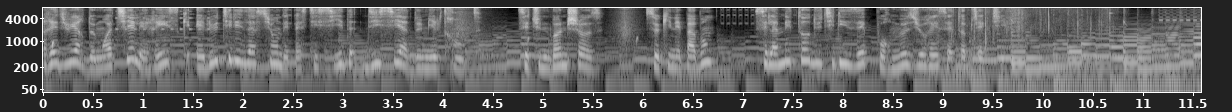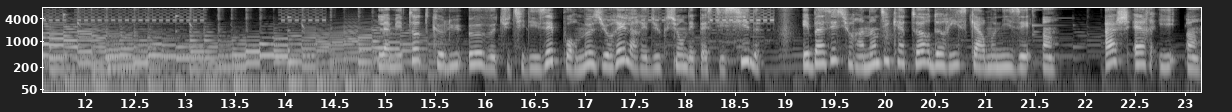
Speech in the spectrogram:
réduire de moitié les risques et l'utilisation des pesticides d'ici à 2030. C'est une bonne chose. Ce qui n'est pas bon, c'est la méthode utilisée pour mesurer cet objectif. La méthode que l'UE veut utiliser pour mesurer la réduction des pesticides est basée sur un indicateur de risque harmonisé 1, HRI1.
